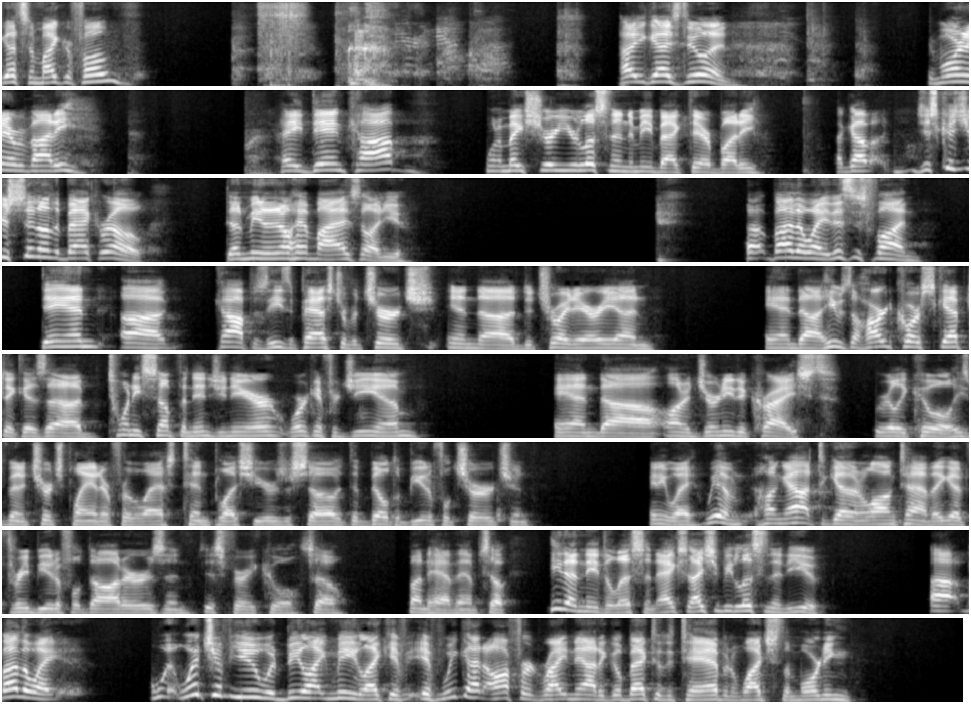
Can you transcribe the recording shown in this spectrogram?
You got some microphone? How you guys doing? Good morning, everybody. Hey, Dan Cobb, want to make sure you're listening to me back there, buddy. I got just because you're sitting on the back row doesn't mean I don't have my eyes on you. Uh, by the way, this is fun. Dan uh, Cobb is he's a pastor of a church in uh, Detroit area, and and uh, he was a hardcore skeptic as a 20 something engineer working for GM, and uh, on a journey to Christ really cool. He's been a church planter for the last 10 plus years or so, they built a beautiful church. And anyway, we haven't hung out together in a long time. They got three beautiful daughters and just very cool. So fun to have them. So he doesn't need to listen. Actually, I should be listening to you. Uh, by the way, which of you would be like me? Like if, if we got offered right now to go back to the tab and watch the morning,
